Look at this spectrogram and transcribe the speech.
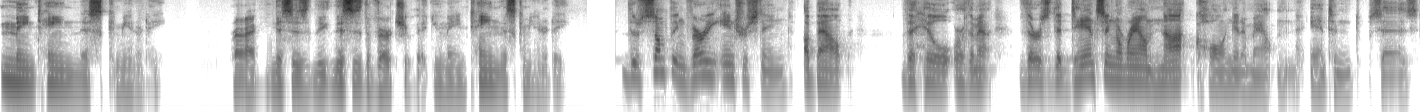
maintain this community right this is the this is the virtue that you maintain this community There's something very interesting about the hill or the mountain. There's the dancing around, not calling it a mountain. Anson says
